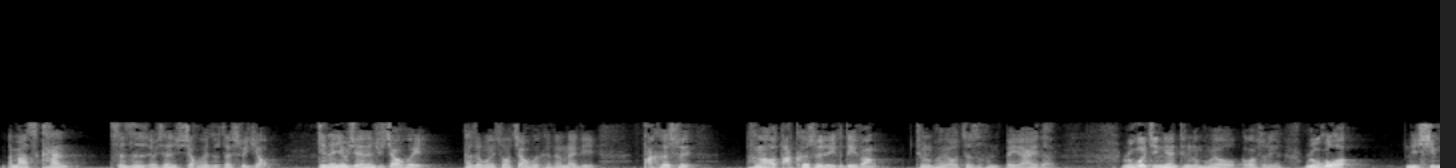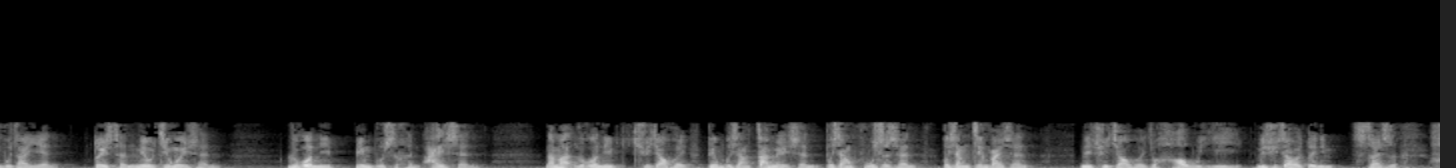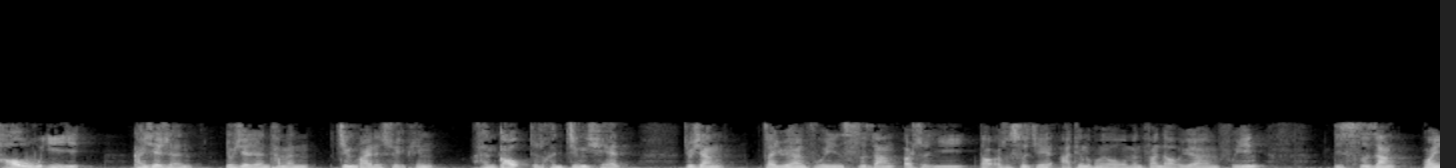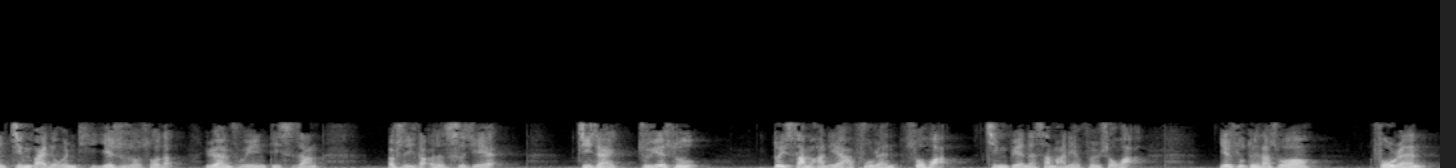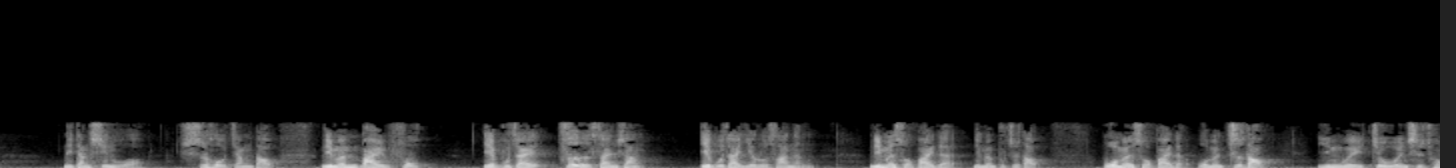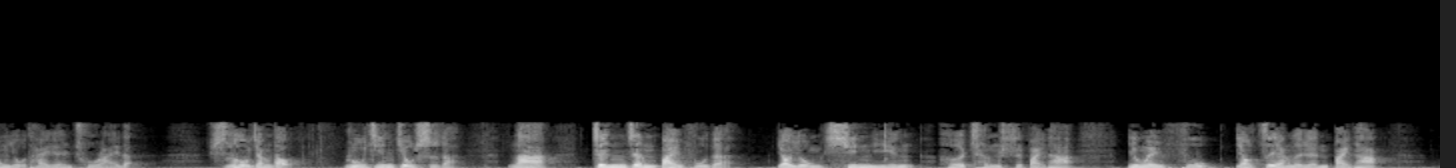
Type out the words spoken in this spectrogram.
那么是看，甚至有些人去教会都在睡觉。今天有些人去教会，他认为说教会可能那里打瞌睡很好打瞌睡的一个地方。听众朋友，这是很悲哀的。如果今天听众朋友告诉你，如果你心不在焉，对神没有敬畏神，如果你并不是很爱神，那么如果你去教会并不想赞美神，不想服侍神，不想敬拜神，你去教会就毫无意义。你去教会对你实在是毫无意义。感谢神。有些人他们敬拜的水平很高，就是很敬虔，就像在约翰福音四章二十一到二十四节啊，听众朋友，我们翻到约翰福音第四章关于敬拜的问题，耶稣所说的。约翰福音第四章二十一到二十四节记载，主耶稣对撒玛利亚妇人说话，井边的撒玛利亚妇人说话，耶稣对他说：“妇人，你当信我，时候将到。”你们拜父，也不在这山上，也不在耶路撒冷。你们所拜的，你们不知道；我们所拜的，我们知道，因为救恩是从犹太人出来的。时候将到，如今就是的。那真正拜父的，要用心灵和诚实拜他，因为父要这样的人拜他。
